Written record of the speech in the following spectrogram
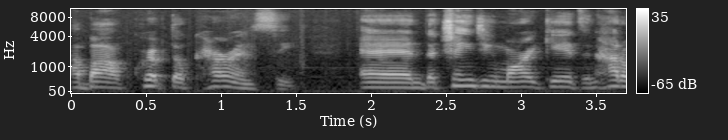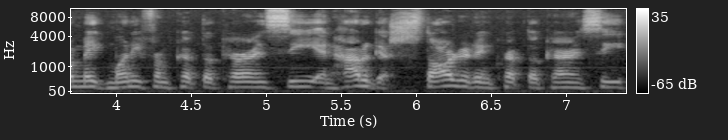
about cryptocurrency and the changing markets and how to make money from cryptocurrency and how to get started in cryptocurrency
